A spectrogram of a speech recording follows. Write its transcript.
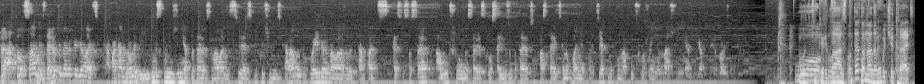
Да, тот самый, из далекой-далекой галактики. А пока дроиды единственный инженер пытаются наладить связь и починить корабль, Вейдер налаживает контакт с СССР, а лучшие умы Советского Союза пытаются поставить инопланетную технику на путь служения нашей необъятной родине. Вот О, теперь класс, вот это понял, надо да? почитать.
